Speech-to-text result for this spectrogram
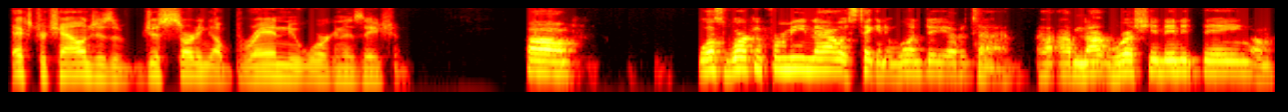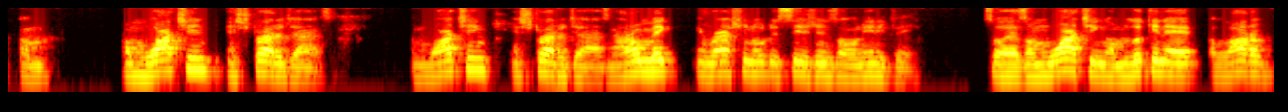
extra challenges of just starting a brand new organization? Um, what's working for me now is taking it one day at a time. I, am not rushing anything. I'm, I'm, I'm watching and strategizing. I'm watching and strategizing. I don't make irrational decisions on anything. So as I'm watching, I'm looking at a lot of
